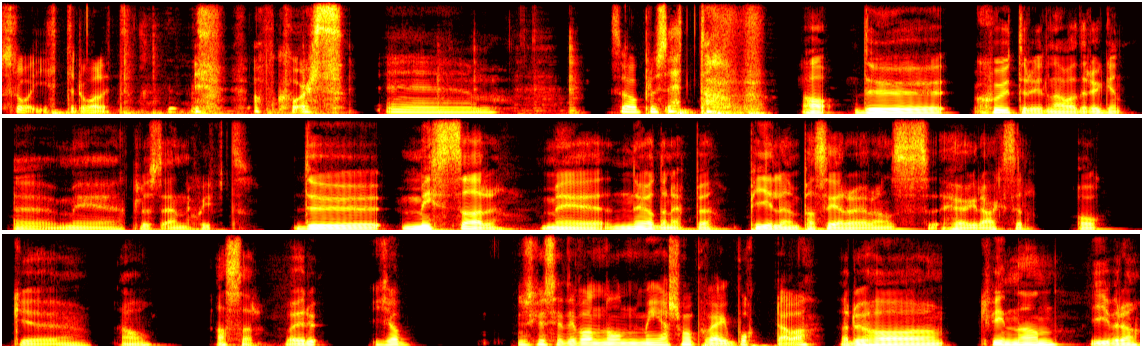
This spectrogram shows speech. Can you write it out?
Slår jättedåligt. of course. Um, så plus ett då. Ja, du skjuter Ilnavad i ryggen eh, med plus en skift. Du missar med nöd och näppe. Pilen passerar över hans högra axel. Och eh, ja, Assar, vad är du? Jag... Nu ska vi se, det var någon mer som var på väg bort där va? Ja, du har kvinnan, Ivra.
